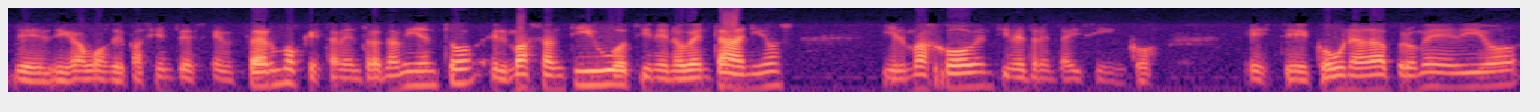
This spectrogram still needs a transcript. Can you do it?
de, digamos, de pacientes enfermos que están en tratamiento. El más antiguo tiene 90 años y el más joven tiene 35, este, con una edad promedio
